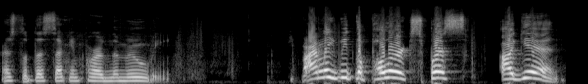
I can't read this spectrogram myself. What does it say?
rest of the second part of the movie. He finally beat the Polar Express again.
